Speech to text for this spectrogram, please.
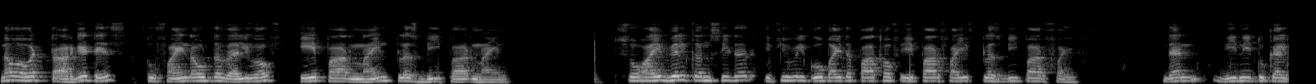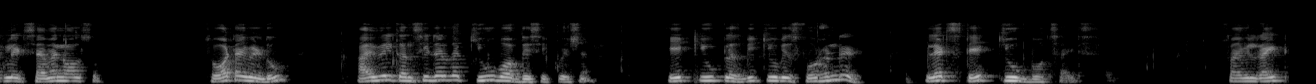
Now our target is to find out the value of a power 9 plus b power 9. So I will consider if you will go by the path of a power 5 plus b power 5. then we need to calculate 7 also. So what I will do, I will consider the cube of this equation. a cube plus b cube is 400. Let's take cube both sides. So I will write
